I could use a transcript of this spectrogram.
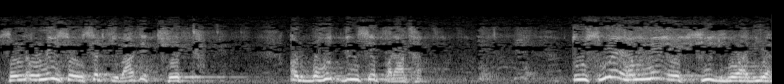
सन, उन्नीस सौ उनसठ की बात एक खेत था और बहुत दिन से पड़ा था। तो उसमें हमने एक चीज़ बुआ दिया।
